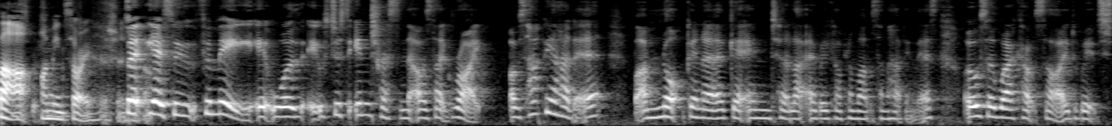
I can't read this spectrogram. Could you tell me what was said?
But I mean, sorry, I But yeah, so for me, it was it was just interesting that I was like, right, I was happy I had it, but I'm not gonna get into like every couple of months I'm having this. I also work outside, which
